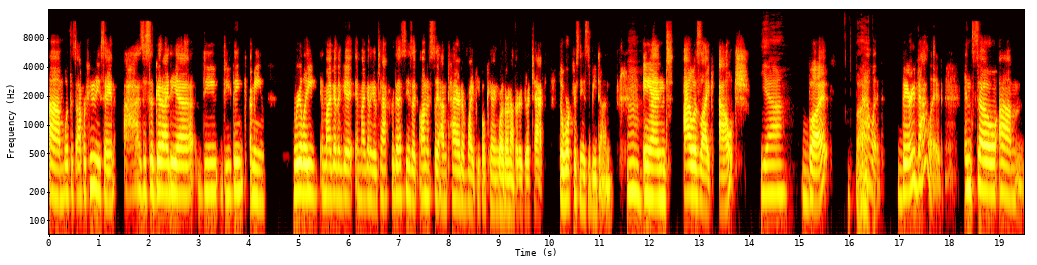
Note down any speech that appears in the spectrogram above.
um, with this opportunity saying, ah, is this a good idea? Do you do you think, I mean, really am i going to get am i going to get attacked for this? He's like honestly i'm tired of white people caring whether or not they're going to get attacked. The work just needs to be done. Mm. and i was like ouch. Yeah. But, but, valid very valid. And so um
